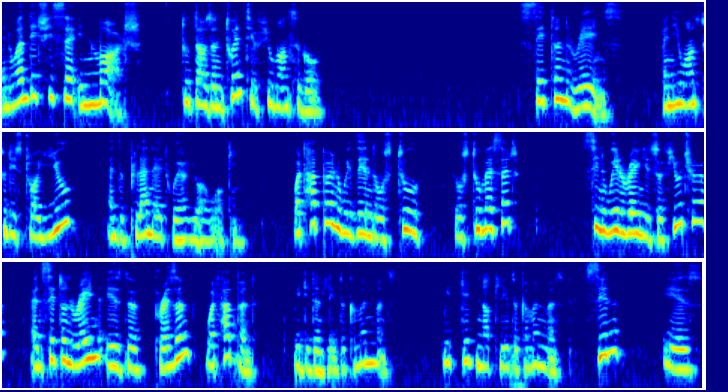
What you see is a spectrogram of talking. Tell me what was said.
And what did she say in March 2020, a few months ago? Satan reigns and he wants to destroy you and the planet where you are walking. What happened within those two those two messages? Sin will reign is the future, and Satan reign is the present. What happened? We didn't leave the commandments. We did not leave the commandments. Sin is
